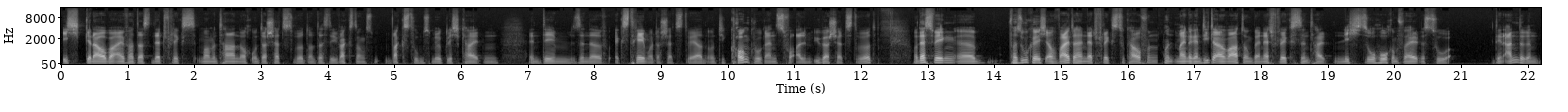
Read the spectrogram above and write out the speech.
ich glaube einfach, dass Netflix momentan noch unterschätzt wird und dass die Wachstums Wachstumsmöglichkeiten in dem Sinne extrem unterschätzt werden und die Konkurrenz vor allem überschätzt wird. Und deswegen äh, versuche ich auch weiterhin Netflix zu kaufen. Und meine Renditeerwartungen bei Netflix sind halt nicht so hoch im Verhältnis zu den anderen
